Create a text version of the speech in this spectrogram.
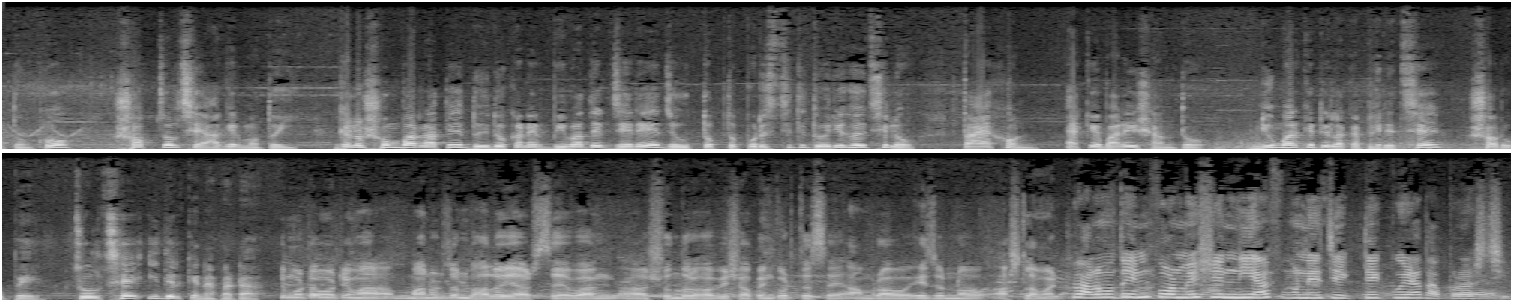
আতঙ্ক সব চলছে আগের মতোই। গেল সোমবার রাতে দুই দোকানের বিবাদের জেরে যে উত্তপ্ত পরিস্থিতি তৈরি হয়েছিল তা এখন একেবারেই শান্ত। নিউ মার্কেট এলাকা ফিরেছে স্বরূপে। চলছে ঈদের কেনাকাটা। মোটামুটি মা- মানুষজন ভালোই আসছে এবং সুন্দরভাবে শপিং করতেছে। আমরাও এই জন্য আসলাম আর কি। ভালো মতো ইনফরমেশন নিয়ে ফোনে চেক টেক করে তারপর আসছি।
